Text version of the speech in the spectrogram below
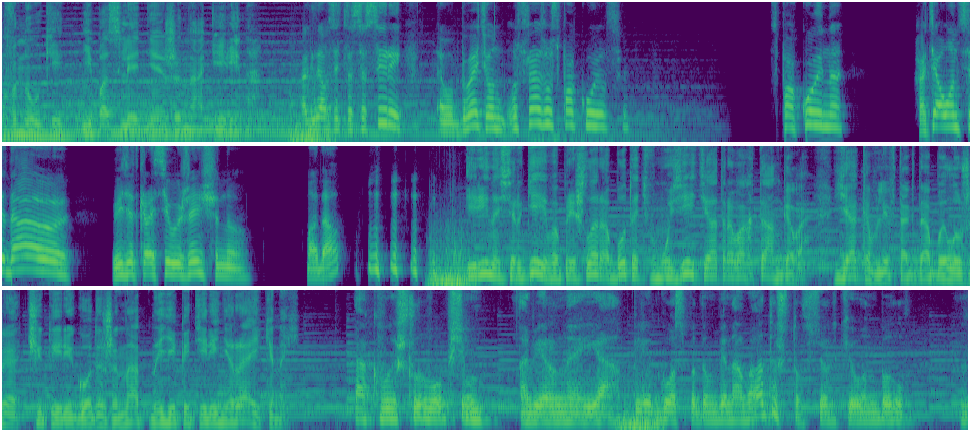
внуки и последняя жена Ирина. Когда он встретился с Ирой, э, понимаете, он, он сразу успокоился. Спокойно. Хотя он всегда э, видит красивую женщину. Мадам? Ирина Сергеева пришла работать в музей театра Вахтангова. Яковлев тогда был уже 4 года женат на Екатерине Райкиной. Так вышло, в общем, наверное, я перед Господом виновата, что все-таки он был э,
